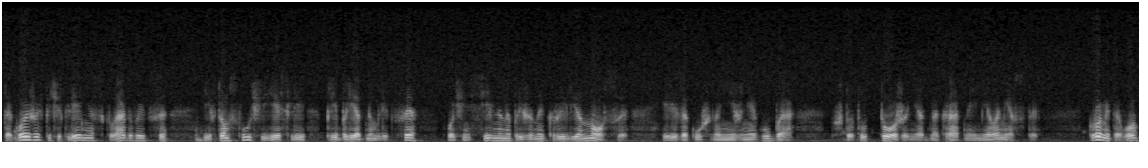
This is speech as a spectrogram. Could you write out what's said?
Такое же впечатление складывается и в том случае, если при бледном лице очень сильно напряжены крылья носа или закушена нижняя губа, что тут тоже неоднократно имело место. Кроме того,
